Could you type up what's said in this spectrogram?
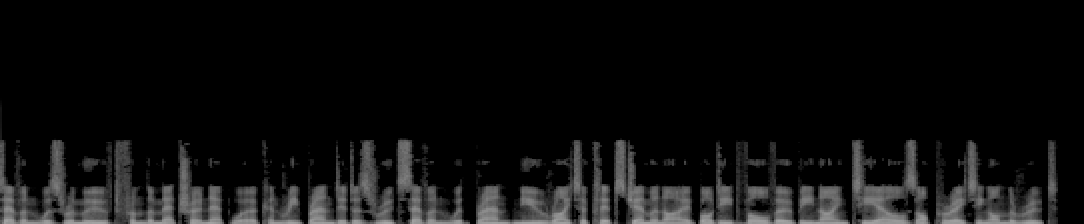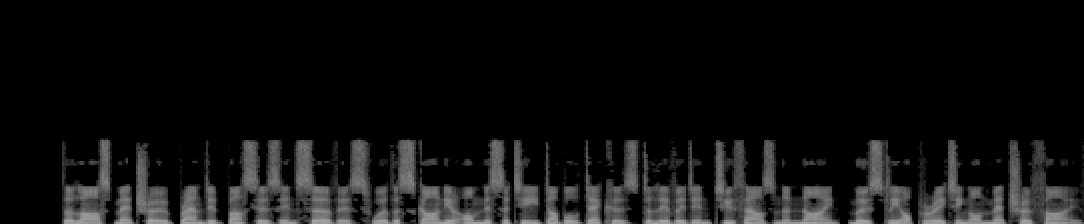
7 was removed from the Metro network and rebranded as Route 7 with brand new Wright Eclipse Gemini-bodied Volvo B9 TLs operating on the route. The last Metro-branded buses in service were the Scania Omnicity double-deckers delivered in 2009, mostly operating on Metro 5.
